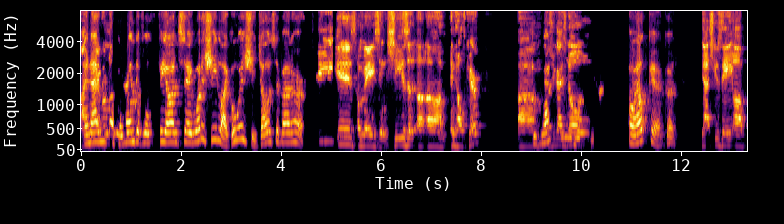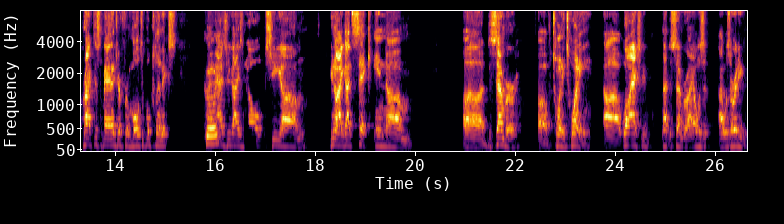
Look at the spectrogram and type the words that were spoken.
I and now you have a wonderful fiance. What is she like? Who is she? Tell us about her. She is amazing. She is a, a, uh, in healthcare. Um, as you guys know, Oh, healthcare. Good. yeah, she's a uh, practice manager for multiple clinics. Good. As you guys know, she, um, you know, I got sick in um, uh, December of 2020. Uh, well, actually, not December. I was I was already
